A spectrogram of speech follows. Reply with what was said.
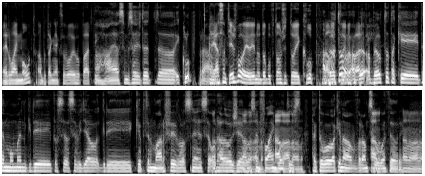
Airline Mode, alebo tak nejak sa volá jeho party. Aha, já si myslel, že to je uh, i klub A právě. ja som tiež bol jednu dobu v tom, že to je klub, A ale byl, to, to, iba a, byl, a byl to taky ten moment, kdy, to si asi viděl, kdy Captain Murphy vlastně se Ano. odhalil, že je Ano, vlastně ano. Flying Ano, Lotus, ano, ano. tak to bylo taky na, v rámci Ano. Lowen Theory. Áno, áno,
